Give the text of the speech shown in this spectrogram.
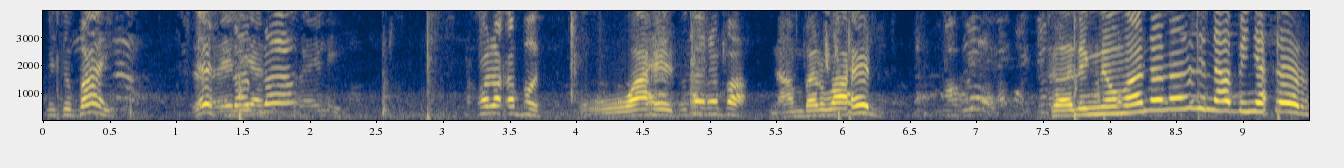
May Dubai. Yes, bla bla. Ako lakabot. Wahid. Tudara ba? Number Wahid. Galing naman. Ano na sinabi niya, sir?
